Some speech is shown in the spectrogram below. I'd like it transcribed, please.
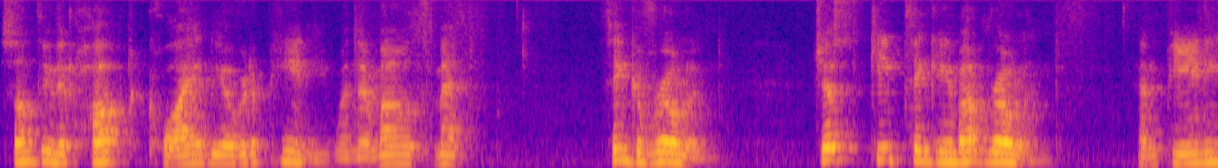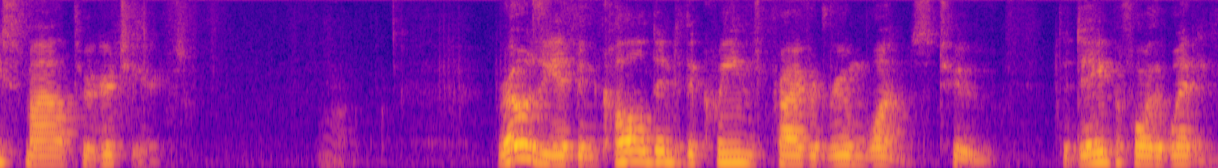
Something that hopped quietly over to Peony when their mouths met. Think of Roland. Just keep thinking about Roland. And Peony smiled through her tears. Rosie had been called into the Queen's private room once, too, the day before the wedding.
